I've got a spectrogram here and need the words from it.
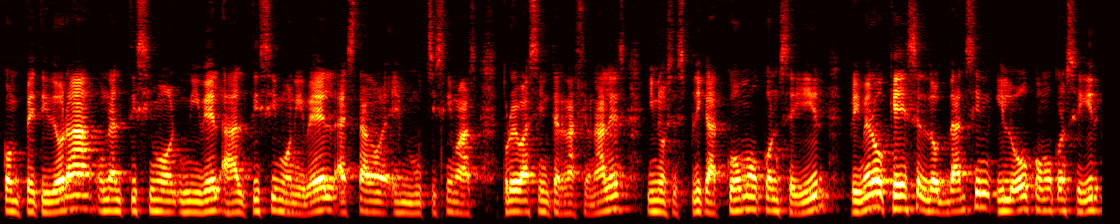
competidora, un altísimo nivel, a altísimo nivel, ha estado en muchísimas pruebas internacionales y nos explica cómo conseguir, primero, primero qué es el dog dancing y luego cómo conseguir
